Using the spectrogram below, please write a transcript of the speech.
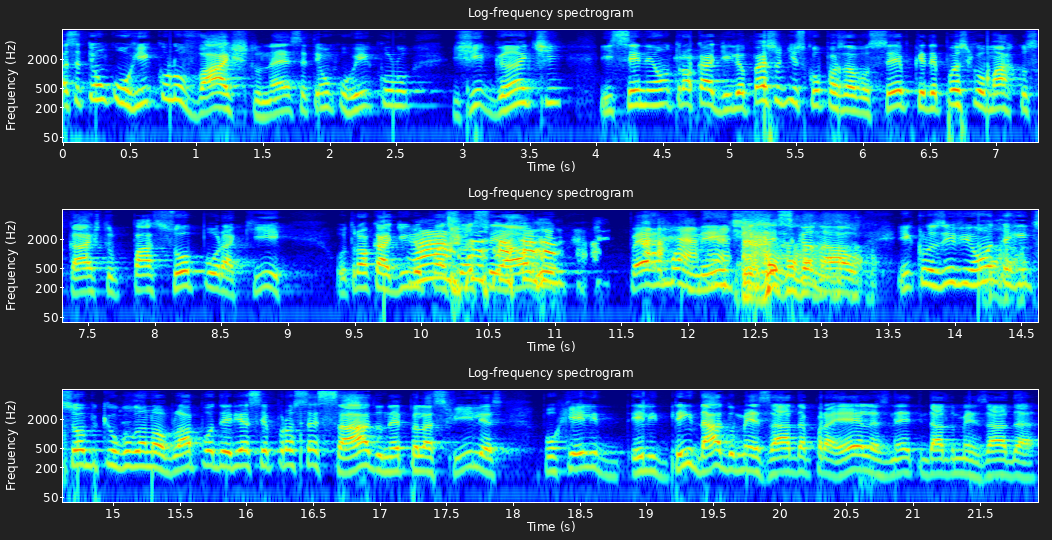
Mas você tem um currículo vasto, né? Você tem um currículo gigante e sem nenhum trocadilho. Eu peço desculpas a você, porque depois que o Marcos Castro passou por aqui, o trocadilho passou a ser algo permanente nesse canal. Inclusive, ontem a gente soube que o Guga Noblar poderia ser processado né, pelas filhas, porque ele, ele tem dado mesada para elas, né? Tem dado mesada,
